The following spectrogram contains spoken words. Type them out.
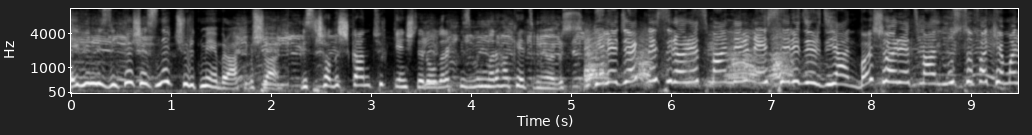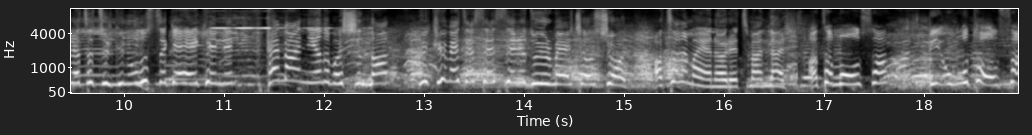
evimizin köşesinde çürütmeye bırakmışlar. Biz çalışkan Türk gençleri olarak biz bunları hak etmiyoruz. Gelecek nesil öğretmenlerin eseridir diyen baş öğretmen Mustafa Kemal Atatürk'ün ulustaki heykelinin hemen yanı başından hükümete seslerini duyurmaya çalışıyor. Atanamayan öğretmenler. Atama olsa, bir umut olsa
